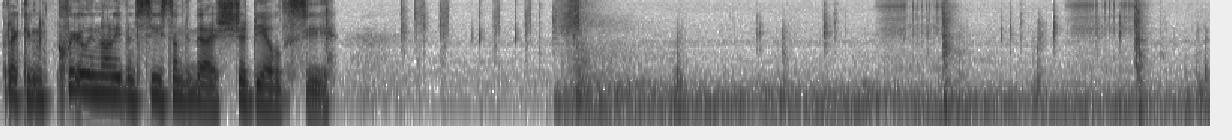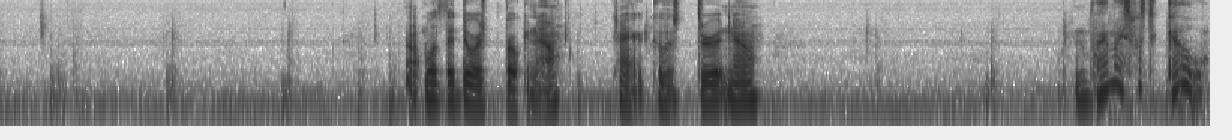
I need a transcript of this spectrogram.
but I can clearly not even see something that I should be able to see. Oh, well, the door is broken now. Can I go through it now? Where am I supposed to go?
